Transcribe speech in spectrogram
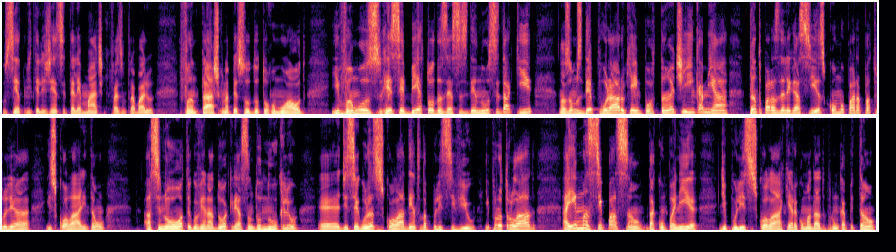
o Centro de Inteligência e Telemática, que faz um trabalho fantástico na pessoa do Dr. Romualdo, e vamos receber todas essas denúncias e daqui nós vamos depurar o que é importante e encaminhar tanto para as delegacias como para a patrulha escolar. Então, assinou ontem o governador a criação do núcleo é, de segurança escolar dentro da Polícia Civil. E, por outro lado, a emancipação da companhia de polícia escolar, que era comandada por um capitão,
